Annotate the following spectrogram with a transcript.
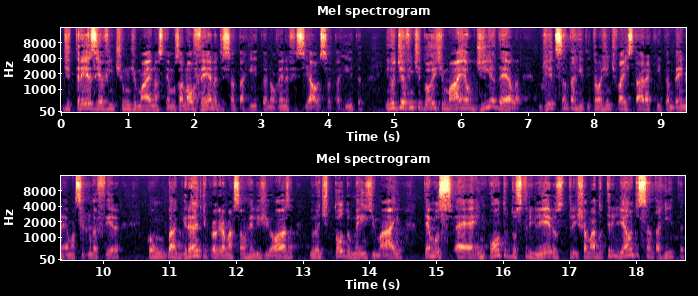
De 13 a 21 de maio nós temos a novena de Santa Rita, novena oficial de Santa Rita. E no dia 22 de maio é o dia dela, dia de Santa Rita. Então a gente vai estar aqui também, né? é uma segunda-feira, com uma grande programação religiosa durante todo o mês de maio. Temos é, encontro dos trilheiros, tri, chamado Trilhão de Santa Rita.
